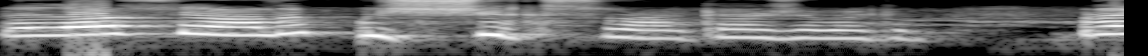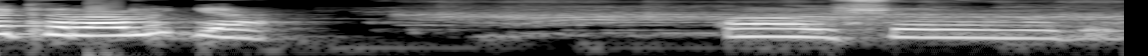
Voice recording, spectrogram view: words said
Neden suyu aldım? Işık su arkadaşlar bakın. Bura karanlık ya. Aa işe yaramadı.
